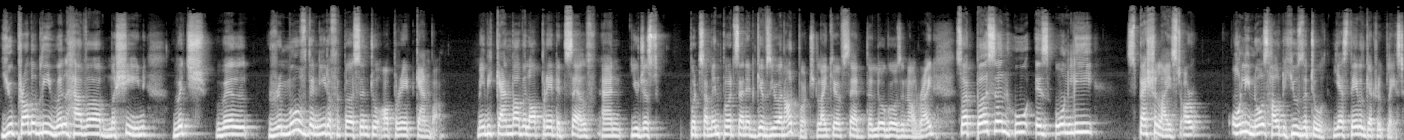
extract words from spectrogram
You probably will have a machine which will remove the need of a person to operate Canva. Maybe Canva will operate itself and you just put some inputs and it gives you an output, like you have said, the logos and all, right? So a person who is only specialized or only knows how to use the tool, yes, they will get replaced.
